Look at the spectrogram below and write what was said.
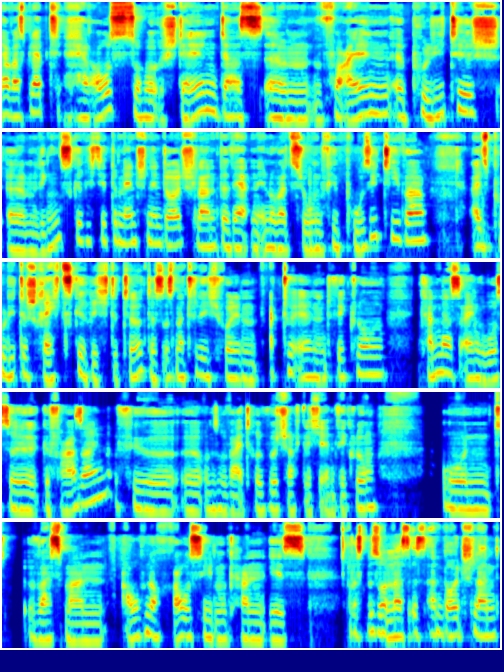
Ja, was bleibt herauszustellen, dass ähm, vor allem äh, politisch ähm, linksgerichtete Menschen in Deutschland bewerten Innovationen viel positiver als politisch rechtsgerichtete. Das ist natürlich vor den aktuellen Entwicklungen, kann das eine große Gefahr sein für äh, unsere weitere wirtschaftliche Entwicklung. Und was man auch noch rausheben kann, ist, was besonders ist an Deutschland,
